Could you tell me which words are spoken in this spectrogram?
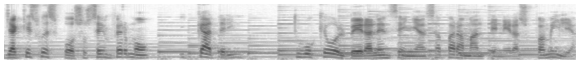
ya que su esposo se enfermó y Catherine tuvo que volver a la enseñanza para mantener a su familia.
